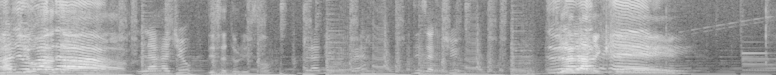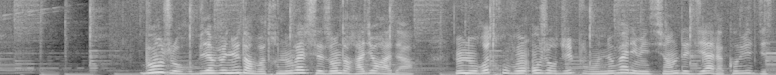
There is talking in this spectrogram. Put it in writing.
Radio Radar. La radio Des adolescents. de la découverte, des actus, De la récré. Bonjour, bienvenue dans votre nouvelle saison de Radio Radar. Nous nous retrouvons aujourd'hui pour une nouvelle émission dédiée à la Covid-19.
